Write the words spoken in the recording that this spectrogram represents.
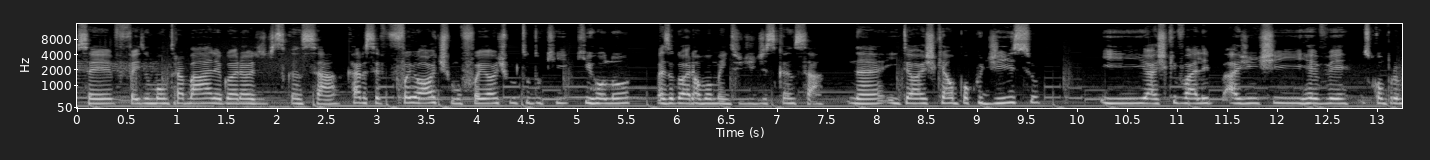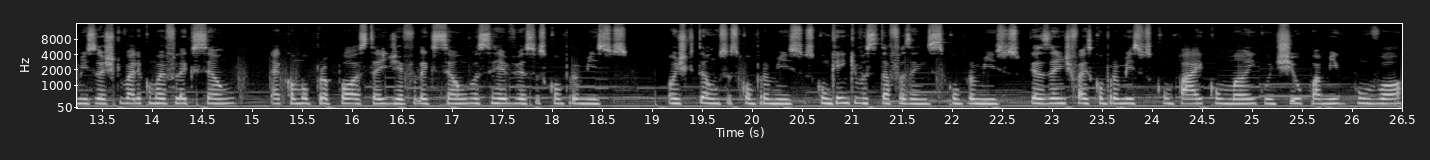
você fez um bom trabalho, agora é hora de descansar. Cara, você foi ótimo, foi ótimo tudo que, que rolou, mas agora é o momento de descansar, né? Então acho que é um pouco disso. E acho que vale a gente rever os compromissos, acho que vale como reflexão né, como proposta de reflexão, você rever seus compromissos. Onde que estão os seus compromissos? Com quem que você está fazendo esses compromissos? Porque às vezes a gente faz compromissos com pai, com mãe, com tio, com amigo, com vó,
